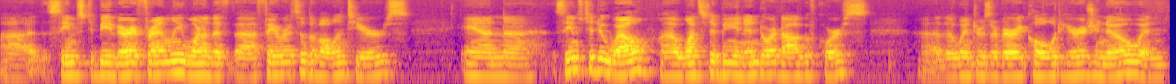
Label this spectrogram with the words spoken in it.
Uh, seems to be very friendly, one of the uh, favorites of the volunteers, and uh, seems to do well. Uh, wants to be an indoor dog, of course. Uh, the winters are very cold here, as you know, and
